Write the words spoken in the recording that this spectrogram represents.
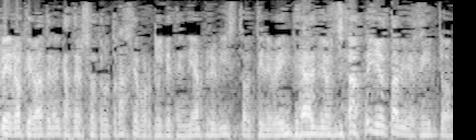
pero que va a tener que hacerse otro traje porque el que tenía previsto tiene 20 años ya y está viejito.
